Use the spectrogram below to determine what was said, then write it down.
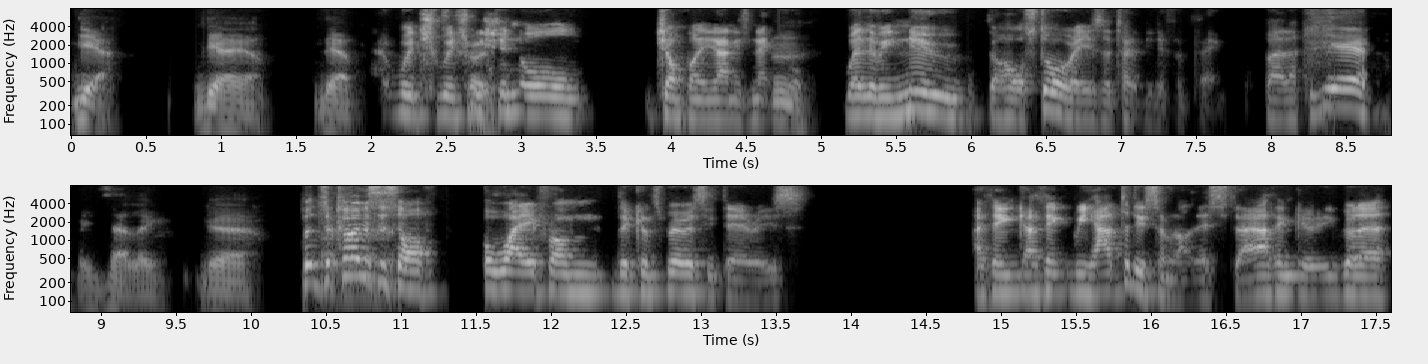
Yeah, yeah, yeah, yeah. Which which we shouldn't all jump on Yanni's neck. Mm. Whether he knew the whole story is a totally different thing. But uh, Yeah, exactly. Yeah. but to close this off away from the conspiracy theories, I think I think we had to do something like this today. I think you've got to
